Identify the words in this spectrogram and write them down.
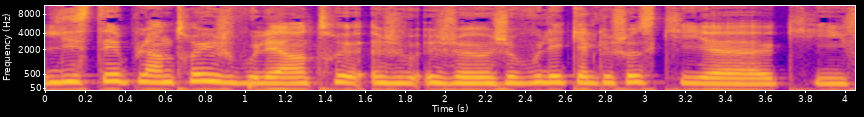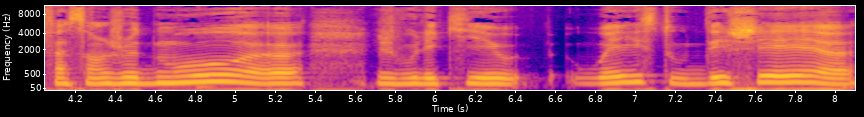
listé plein de trucs. Je voulais un truc, je, je, voulais quelque chose qui euh, qui fasse un jeu de mots. je voulais qu'il y ait waste ou déchets.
